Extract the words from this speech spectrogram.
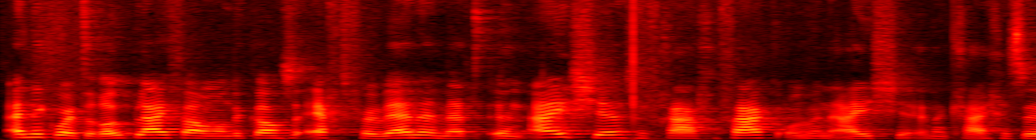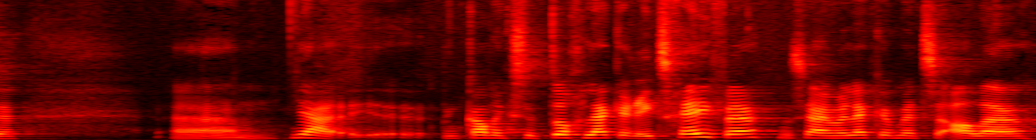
En ik word er ook blij van, want ik kan ze echt verwennen met een ijsje. Ze vragen vaak om een ijsje en dan krijgen ze... Um, ja, dan kan ik ze toch lekker iets geven. Dan zijn we lekker met z'n allen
